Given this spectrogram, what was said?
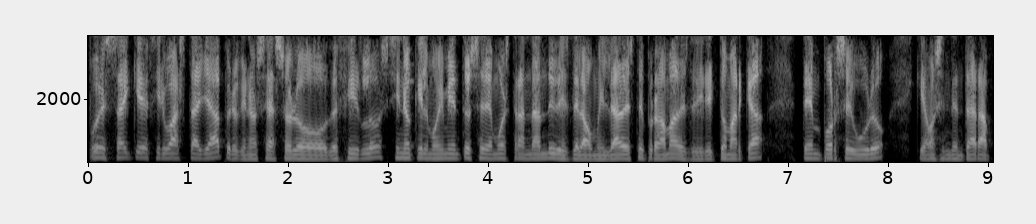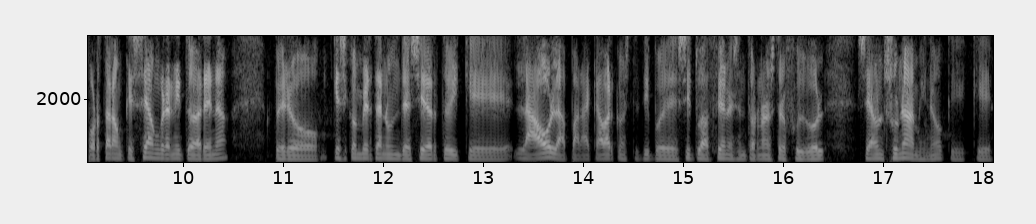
Pues hay que decir basta ya, pero que no sea solo decirlo, sino que el movimiento se demuestra andando y desde la humildad de este programa, desde Directo Marca, ten por seguro que vamos a intentar aportar, aunque sea un granito de arena, pero que se convierta en un desierto y que la ola para acabar con este tipo de situaciones en torno a nuestro fútbol sea un tsunami, ¿no? Que, que,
